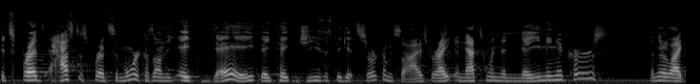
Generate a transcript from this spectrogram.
It spreads, has to spread some more because on the eighth day, they take Jesus to get circumcised, right? And that's when the naming occurs. And they're like,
